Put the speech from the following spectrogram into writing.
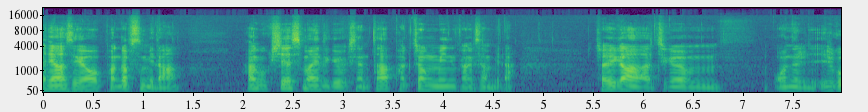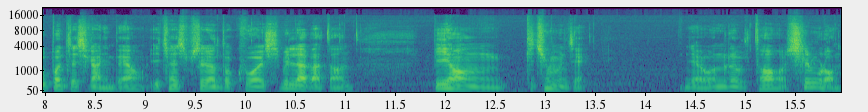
안녕하세요. 반갑습니다. 한국 CS 마인드 교육센터 박정민 강사입니다. 저희가 지금 오늘 일곱 번째 시간인데요. 2017년도 9월 10일 날 봤던 B형 기출 문제 이제 오늘부터 실무론을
